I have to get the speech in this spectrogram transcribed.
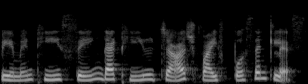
payment he is saying that he'll charge 5% less.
